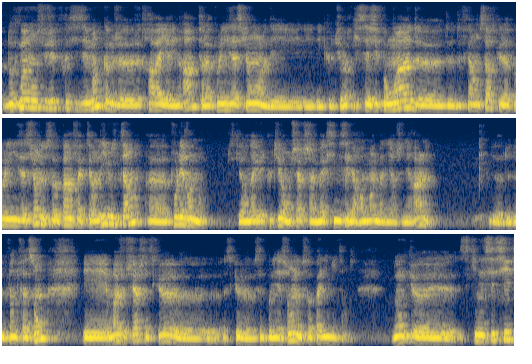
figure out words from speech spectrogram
Donc moi, mon sujet précisément, comme je, je travaille à l'INRA, sur la pollinisation des, des, des cultures, il s'agit pour moi de, faire en sorte que la pollinisation ne soit pas un facteur limitant euh, pour les rendements. Puisqu'en agriculture, on cherche à maximiser les rendements de manière générale, de, plein de façons. Et moi, je cherche à ce que, euh, cette pollinisation ne soit pas limitante. Donc, euh, ce qui nécessite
